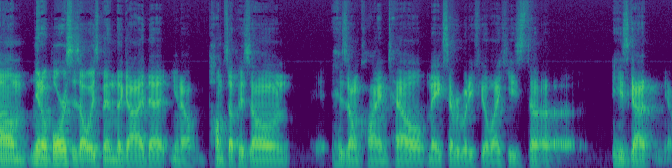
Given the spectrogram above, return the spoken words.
um, you know, Boras has always been the guy that you know pumps up his own his own clientele, makes everybody feel like he's the uh, he's got you know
